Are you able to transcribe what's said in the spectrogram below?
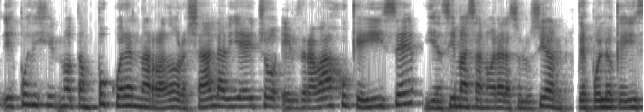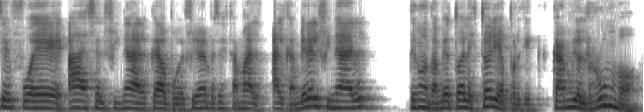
Y después dije, no, tampoco era el narrador, ya le había hecho el trabajo que hice y encima esa no era la solución. Después lo que hice fue, ah, es el final, claro, porque el final empecé está mal. Al cambiar el final, tengo que cambiar toda la historia porque cambio el rumbo.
